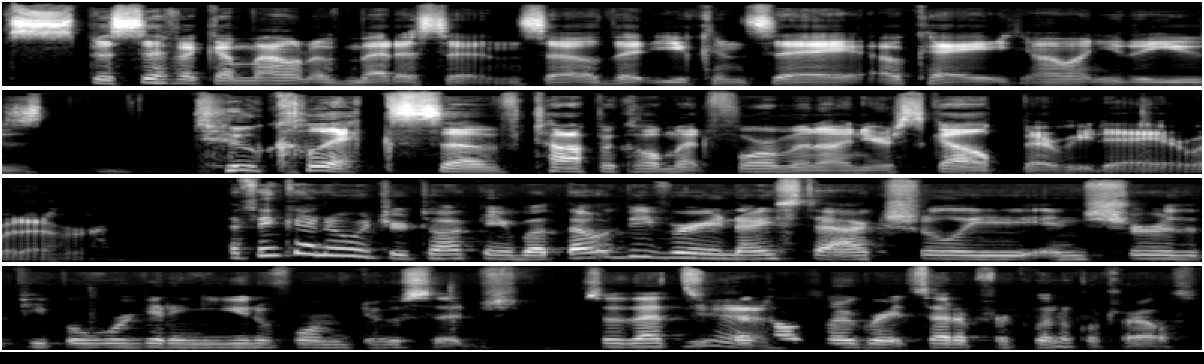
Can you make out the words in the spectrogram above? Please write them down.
specific amount of medicine so that you can say, okay, I want you to use two clicks of topical metformin on your scalp every day or whatever. I think I know what you're talking about. That would be very nice to actually ensure that people were getting uniform dosage. So that's, yeah. that's also a great setup for clinical trials.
